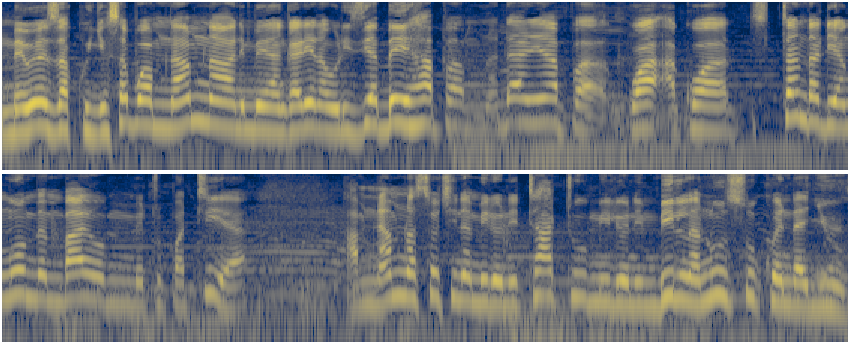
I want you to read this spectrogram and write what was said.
mmeweza kuingia, sababu amnamna nimeangalia naulizia bei hapa mnadani hapa. Kwa, kwa standard ya ng'ombe ambayo mmetupatia amnamna sio chini ya milioni tatu, milioni mbili na nusu kwenda juu.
